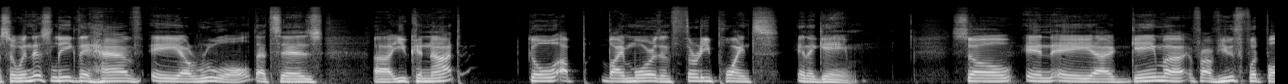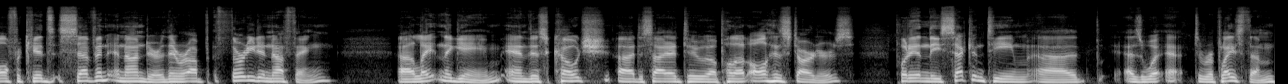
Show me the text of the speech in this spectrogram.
So, in this league, they have a, uh rule that says uh, you cannot go up by more than 30 points in a game. So, in a uh, game uh, of youth football for kids seven and under, they were up 30 to nothing uh, late in the game, and this coach uh, decided to uh, pull out all his starters, put in the second team uh, as w- uh, to replace them,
